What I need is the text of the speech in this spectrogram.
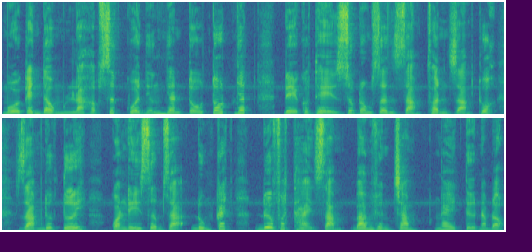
Mỗi cánh đồng là hợp sức của những nhân tố tốt nhất để có thể giúp nông dân giảm phân, giảm thuốc, giảm nước tưới, quản lý dơm dạ đúng cách, đưa phát thải giảm 30% ngay từ năm đầu.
